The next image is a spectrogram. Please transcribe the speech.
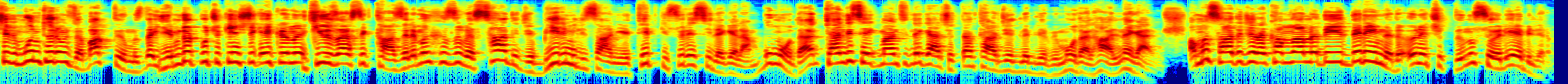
Şimdi monitörümüze baktığımızda 24.5 inçlik ekranı 200 Hz'lik tazeleme hızı ve sadece 1 milisaniye tepki süresiyle gelen bu model kendi segmentinde gerçekten tercih edilebilir bir model haline gelmiş. Ama sadece rakamlarla değil deneyimle de öne çıktığını söyleyebilirim.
